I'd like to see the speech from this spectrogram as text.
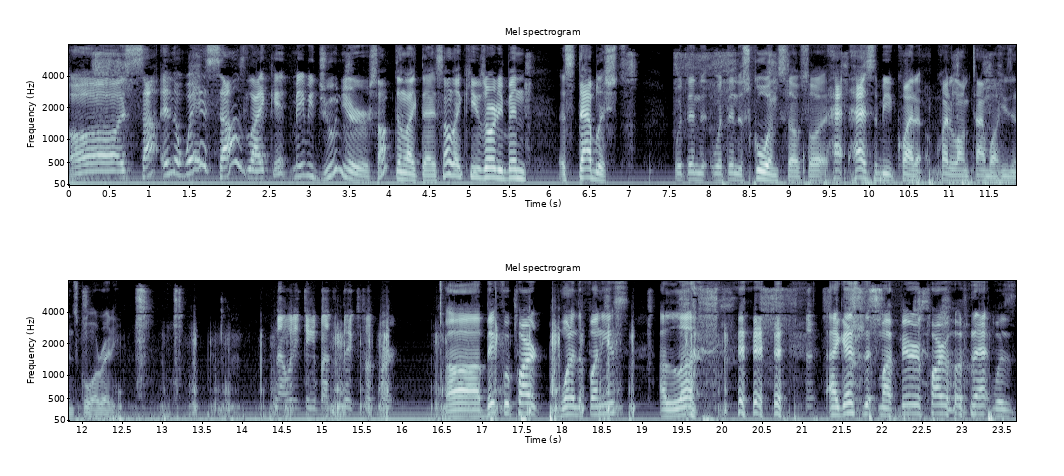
Oh, it so- in a way it sounds like it. Maybe junior or something like that. It sounds like he's already been established within the, within the school and stuff. So it ha- has to be quite a quite a long time while he's in school already. Now, what do you think about the Bigfoot part? Uh, Bigfoot part, one of the funniest. I love. I guess that my favorite part of that was,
